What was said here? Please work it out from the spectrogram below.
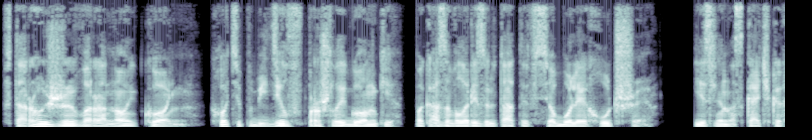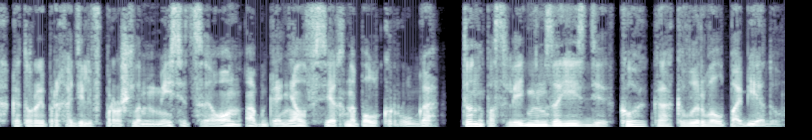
Второй же вороной конь, хоть и победил в прошлой гонке, показывал результаты все более худшие. Если на скачках, которые проходили в прошлом месяце, он обгонял всех на полкруга, то на последнем заезде кое-как вырвал победу.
